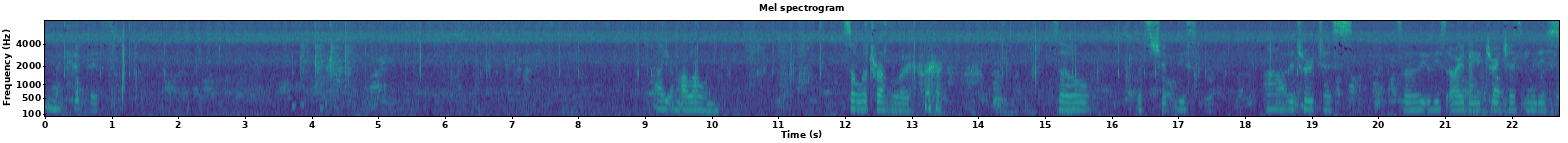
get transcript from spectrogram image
look at this I am alone. Solo traveler so let's check this. Uh, the churches. So these are the churches in this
